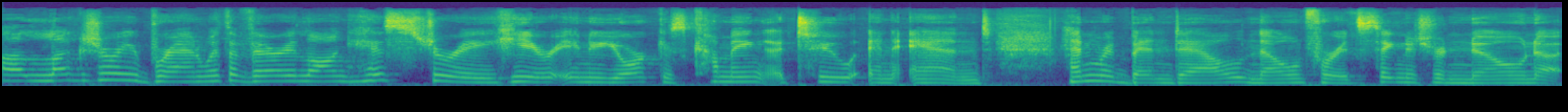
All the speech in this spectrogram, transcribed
A luxury brand with a very long history here in New York is coming to an end. Henri Bendel, known for its signature known uh,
